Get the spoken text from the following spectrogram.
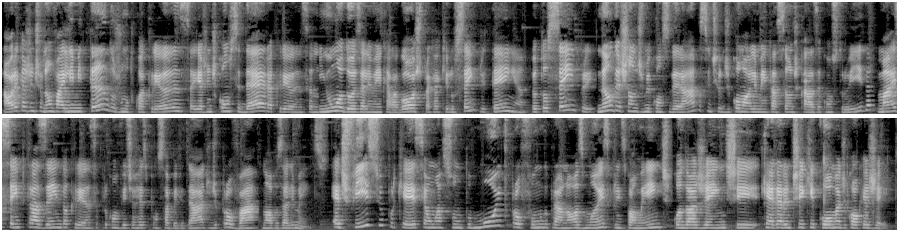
a hora que a gente não vai limitando junto com a criança e a gente considera a criança em um ou dois alimentos que ela gosta para que aquilo sempre tenha, eu tô sempre não deixando de me considerar no sentido de como a alimentação de casa é construída, mas sempre trazendo a criança para o convite à responsabilidade de provar novos alimentos. É difícil porque esse é um assunto muito profundo para nós mães, principalmente, quando a gente quer garantir que coma de qualquer jeito.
